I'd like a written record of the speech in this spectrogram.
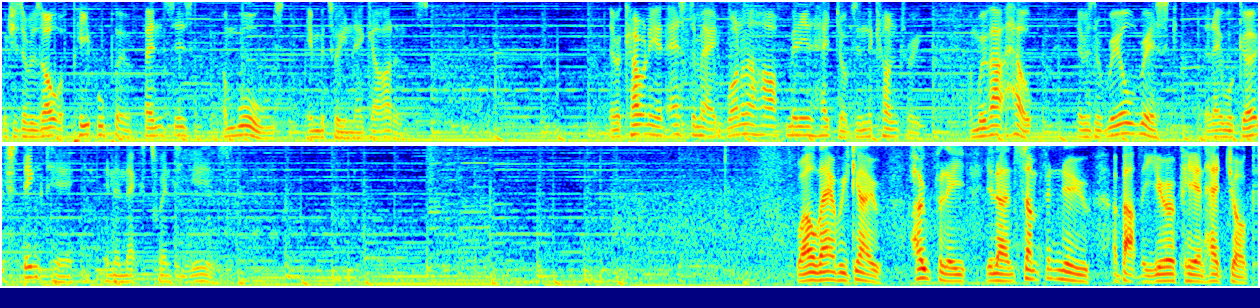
which is a result of people putting fences and walls in between their gardens. There are currently an estimated 1.5 million hedgehogs in the country and without help there is a real risk that they will go extinct here in the next 20 years. Well there we go, hopefully you learned something new about the European hedgehog.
